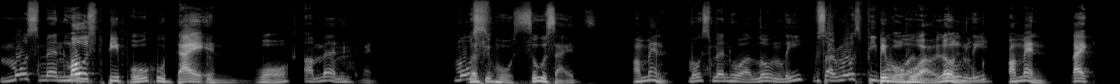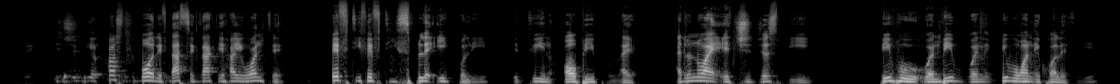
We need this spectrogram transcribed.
Most men. who- Most people who die in war, are men. men. Most Most people who suicides are men. most men who are lonely. Sorry, most people, People who are lonely are men. Like it should be across the board if that's exactly how you want it. 50-50 split equally between all people. Like I don't know why it should just be people when people when people want equality.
